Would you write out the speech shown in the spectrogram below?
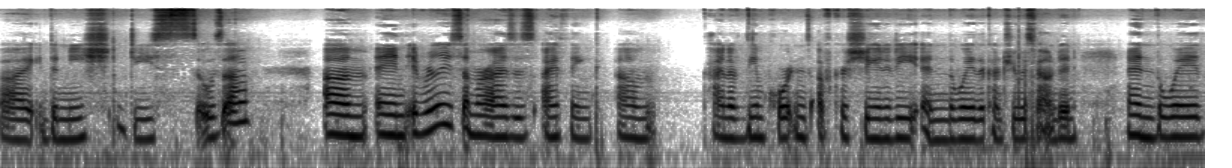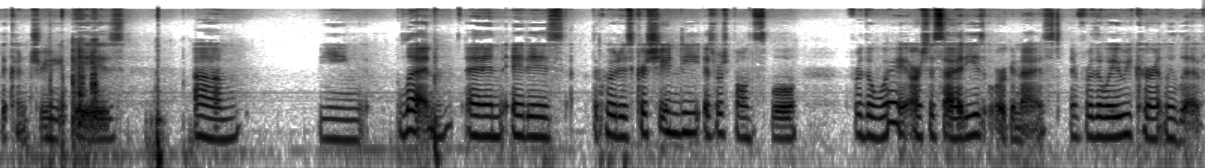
by Dinesh D'Souza. Um, and it really summarizes, I think, um, kind of the importance of Christianity and the way the country was founded and the way the country is um, being led. And it is quote is Christianity is responsible for the way our society is organized and for the way we currently live.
